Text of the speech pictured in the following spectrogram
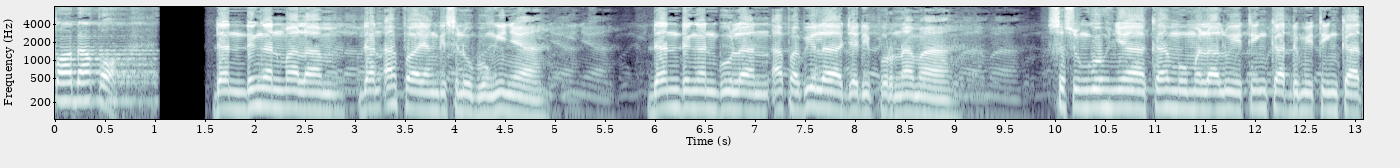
طبق dan dengan malam dan apa yang diselubunginya dan dengan bulan apabila jadi purnama sesungguhnya kamu melalui tingkat demi tingkat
